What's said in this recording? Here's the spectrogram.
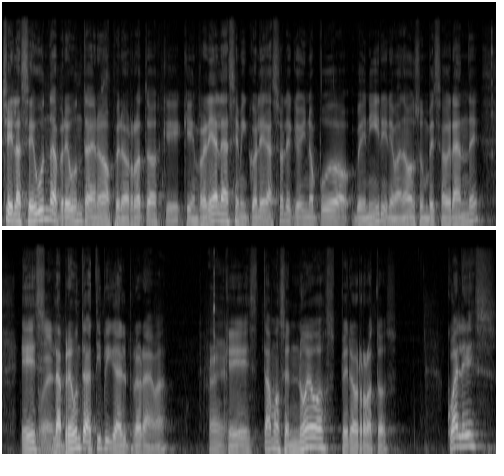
Che, la segunda pregunta de Nuevos Pero Rotos, que, que en realidad la hace mi colega Sole, que hoy no pudo venir y le mandamos un beso grande, es Bueno. la pregunta típica del programa, Que es, estamos en Nuevos Pero Rotos. ¿Cuál es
